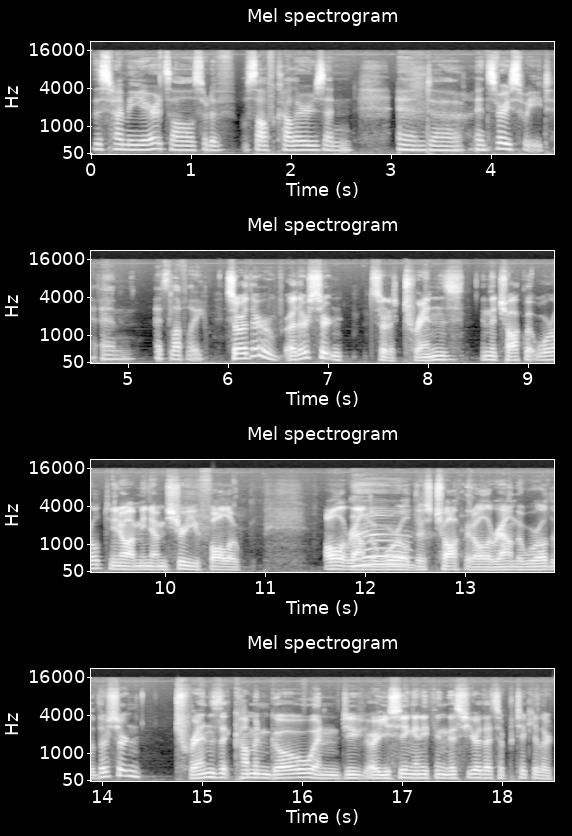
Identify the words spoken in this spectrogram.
This time of year, it's all sort of soft colors and and uh, and it's very sweet and it's lovely. So are there are there certain sort of trends in the chocolate world? You know, I mean, I'm sure you follow all around the Uh, world. There's chocolate all around the world. Are there certain trends that come and go? And do you, are you seeing anything this year that's a particular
